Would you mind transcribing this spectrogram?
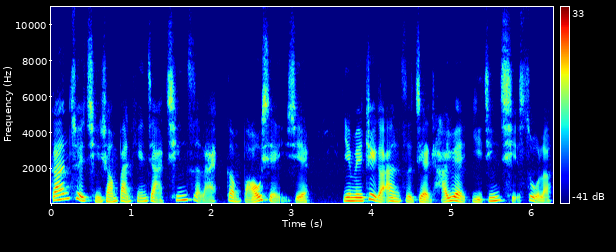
干脆请上半天假，亲自来更保险一些。因为这个案子，检察院已经起诉了，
